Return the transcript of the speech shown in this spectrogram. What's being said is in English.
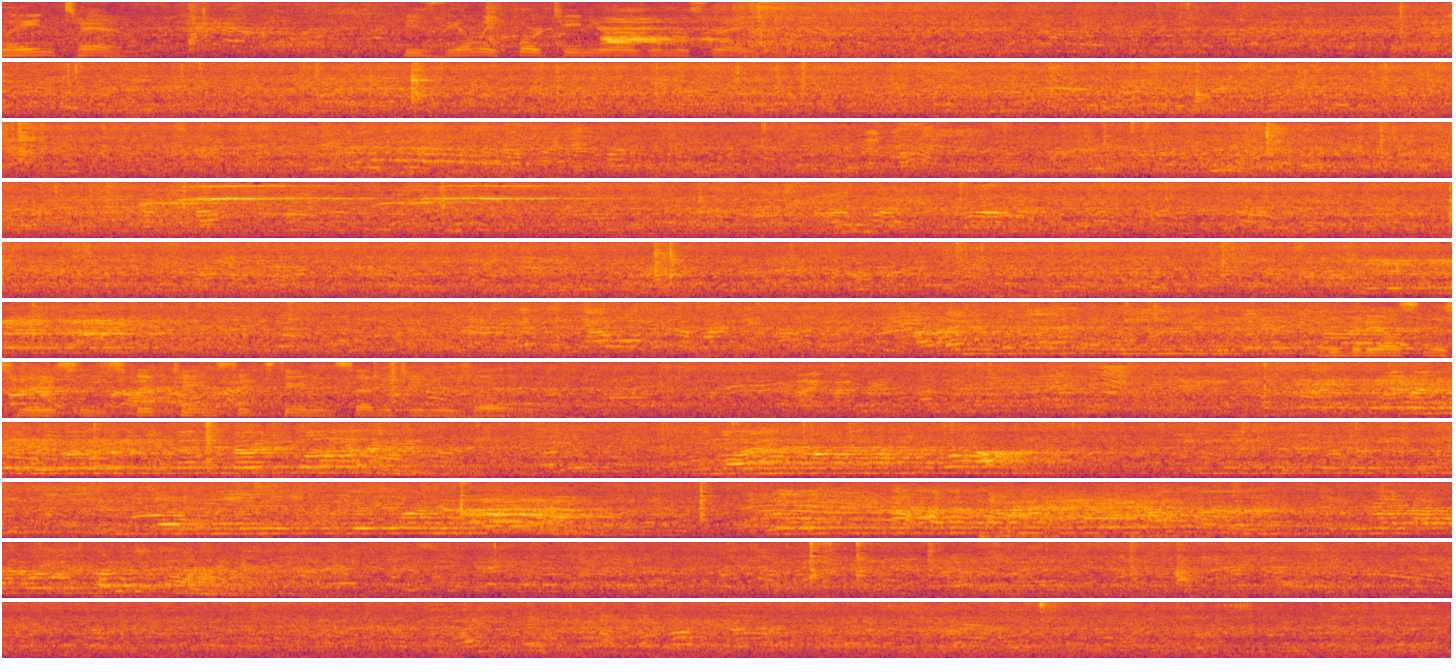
Lane 10. He's the only 14 year old in this race. Everybody else in this race is 15, 16, and 17 years old.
